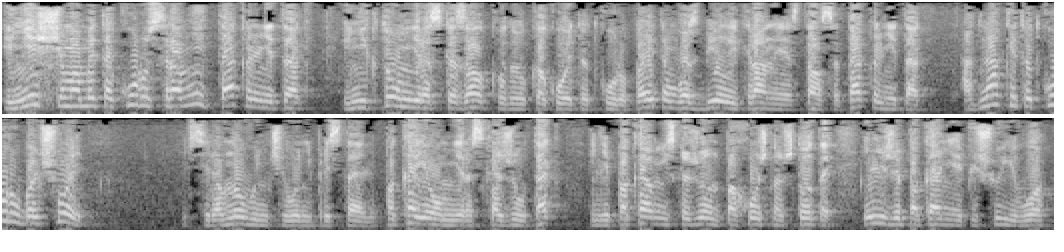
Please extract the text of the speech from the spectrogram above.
И не с чем вам эту куру сравнить, так или не так. И никто вам не рассказал, какой этот куру. Поэтому у вас белый экран и остался, так или не так. Однако этот куру большой. И все равно вы ничего не представили. Пока я вам не расскажу, так? Или пока вам не скажу, он похож на что-то. Или же пока не опишу его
